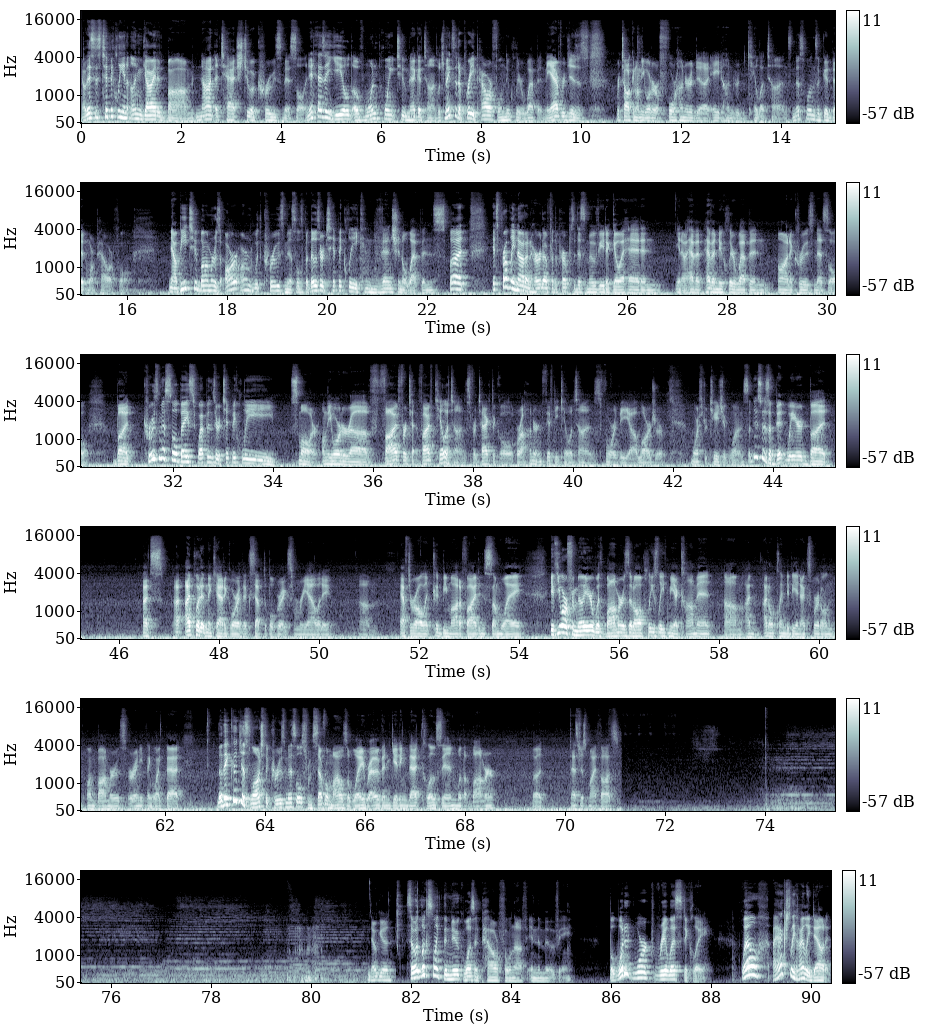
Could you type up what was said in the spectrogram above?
Now this is typically an unguided bomb, not attached to a cruise missile, and it has a yield of 1.2 megatons, which makes it a pretty powerful nuclear weapon. The average is we're talking on the order of 400 to 800 kilotons, and this one's a good bit more powerful. Now, B 2 bombers are armed with cruise missiles, but those are typically conventional weapons. But it's probably not unheard of for the purpose of this movie to go ahead and, you know, have a, have a nuclear weapon on a cruise missile. But cruise missile based weapons are typically smaller, on the order of 5 for 5 kilotons for tactical or 150 kilotons for the uh, larger, more strategic ones. So this is a bit weird, but that's I, I put it in the category of acceptable breaks from reality. Um, after all, it could be modified in some way. If you are familiar with bombers at all, please leave me a comment. Um, I, I don't claim to be an expert on, on bombers or anything like that. Though they could just launch the cruise missiles from several miles away rather than getting that close in with a bomber. But that's just my thoughts. No good. So it looks like the nuke wasn't powerful enough in the movie. But would it work realistically? Well, I actually highly doubt it.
